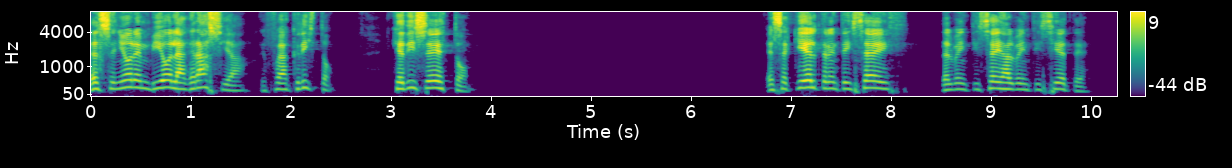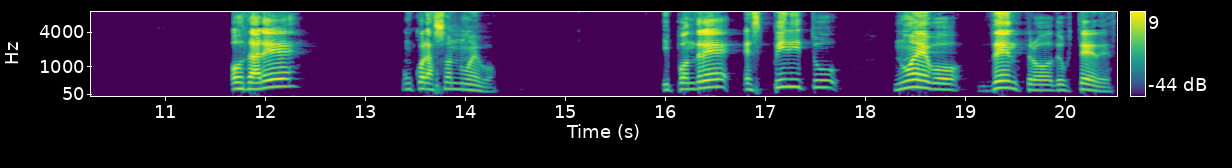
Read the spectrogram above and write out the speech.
el Señor envió la gracia que fue a Cristo, que dice esto. Ezequiel 36, del 26 al 27. Os daré un corazón nuevo. Y pondré espíritu nuevo dentro de ustedes.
